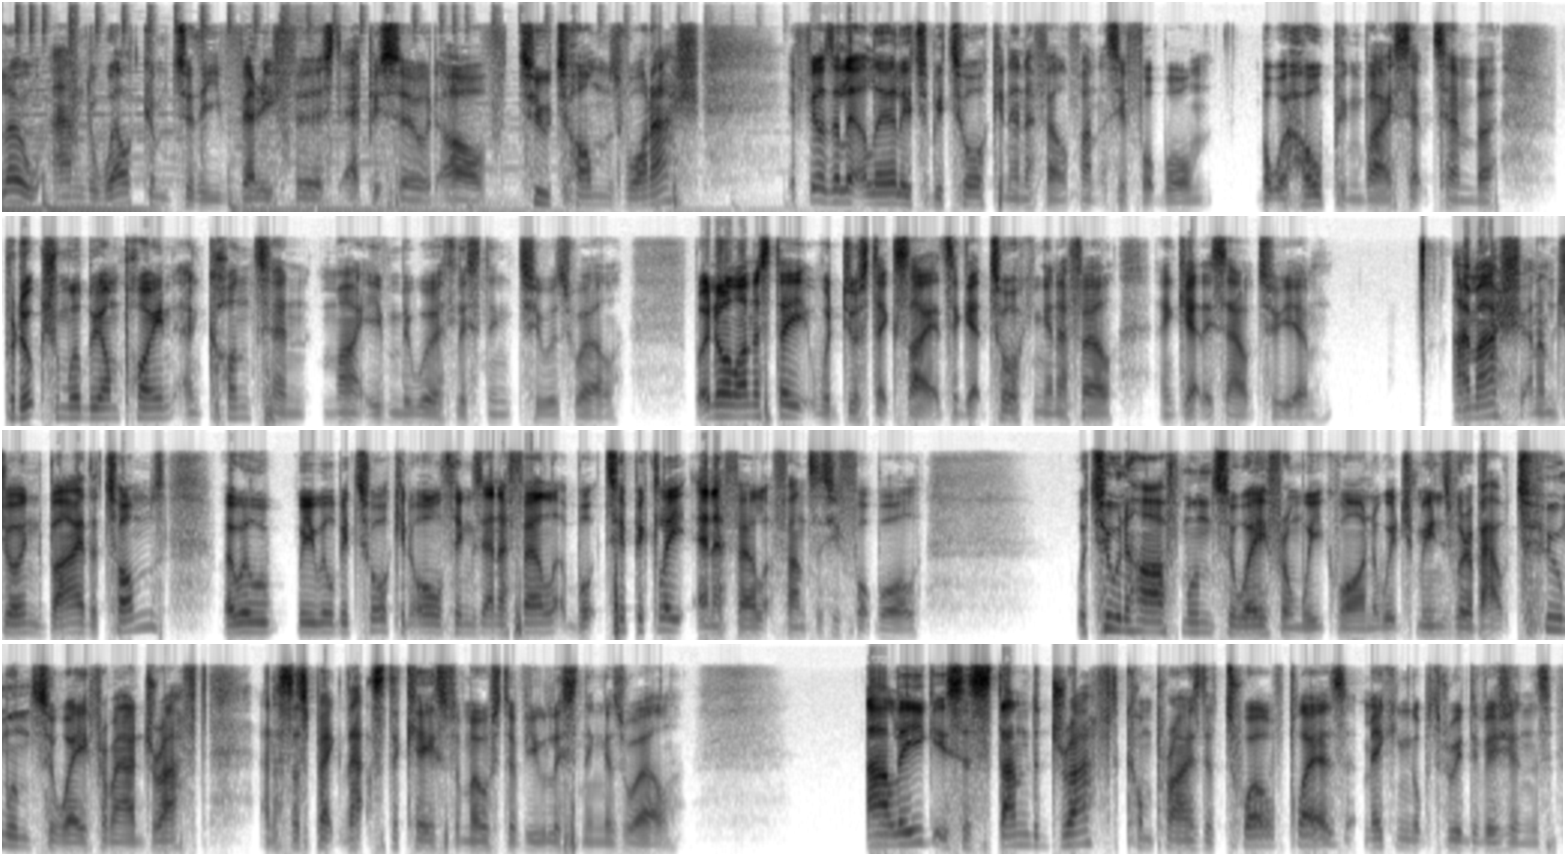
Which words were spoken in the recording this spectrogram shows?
Hello and welcome to the very first episode of Two Toms One Ash. It feels a little early to be talking NFL fantasy football, but we're hoping by September production will be on point and content might even be worth listening to as well. But in all honesty, we're just excited to get talking NFL and get this out to you. I'm Ash and I'm joined by the Toms, where we'll, we will be talking all things NFL, but typically NFL fantasy football. We're two and a half months away from week one, which means we're about two months away from our draft, and I suspect that's the case for most of you listening as well. Our league is a standard draft comprised of 12 players making up three divisions.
